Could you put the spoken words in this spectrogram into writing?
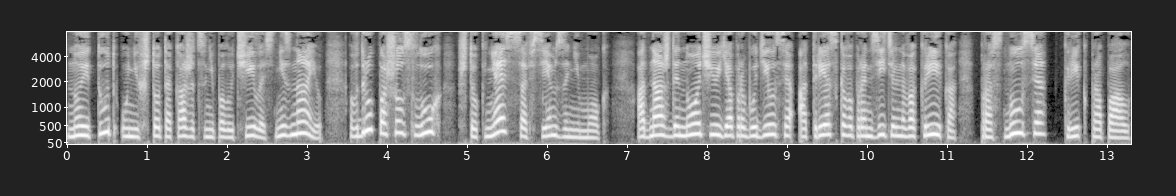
но и тут у них что-то, кажется, не получилось, не знаю. Вдруг пошел слух, что князь совсем занемог. Однажды ночью я пробудился от резкого пронзительного крика, проснулся, крик пропал.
